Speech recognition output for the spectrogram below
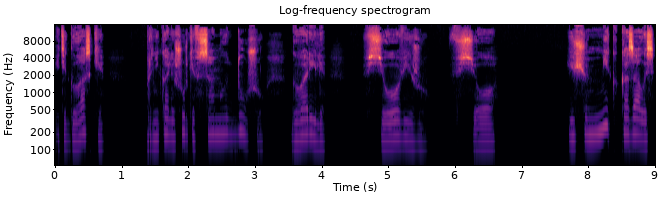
Эти глазки проникали Шурке в самую душу, говорили «Все вижу, все». Еще миг, казалось,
